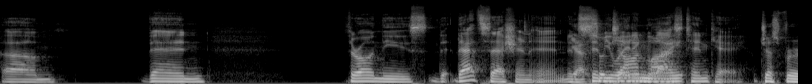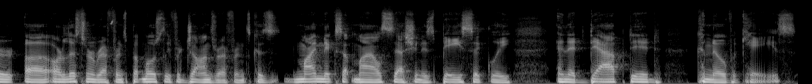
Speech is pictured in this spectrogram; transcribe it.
um, than throwing these th- that session in and Yeah, so simulating John, the my- last 10k. Just for uh, our listener reference, but mostly for John's reference, because my mix up miles session is basically an adapted Canova K's.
